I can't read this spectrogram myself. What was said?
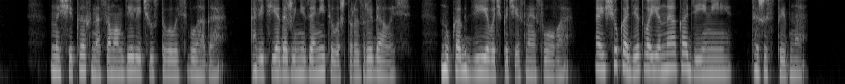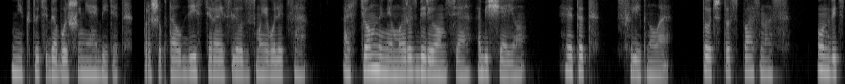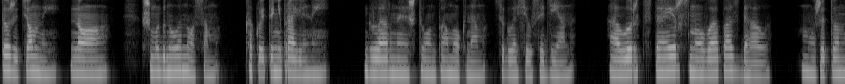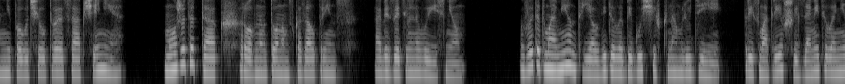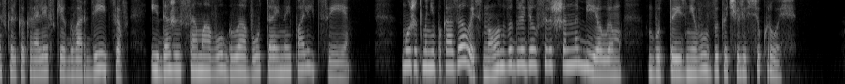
На щеках на самом деле чувствовалась влага. А ведь я даже не заметила, что разрыдалась. Ну, как девочка, честное слово. А еще кадет военной академии. Даже стыдно. «Никто тебя больше не обидит», — прошептал Ди, стирая слезы с моего лица. «А с темными мы разберемся, обещаю». «Этот...» — схлипнула. «Тот, что спас нас. Он ведь тоже темный, но...» Шмыгнула носом. «Какой-то неправильный». «Главное, что он помог нам», — согласился Диан. А лорд Стайр снова опоздал. Может, он не получил твое сообщение? Может и так, ровным тоном сказал принц. Обязательно выясню. В этот момент я увидела бегущих к нам людей. Присмотревшись, заметила несколько королевских гвардейцев и даже самого главу тайной полиции. Может, мне показалось, но он выглядел совершенно белым, будто из него выкачали всю кровь.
